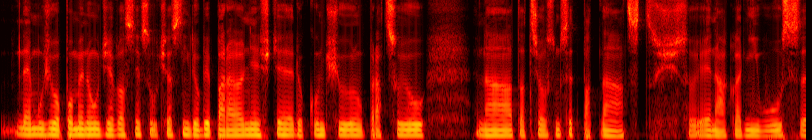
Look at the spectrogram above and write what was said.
nemůžu opomenout, že vlastně v současné době paralelně ještě dokončuju, pracuju na Tatře 815, což je nákladní vůz, e,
